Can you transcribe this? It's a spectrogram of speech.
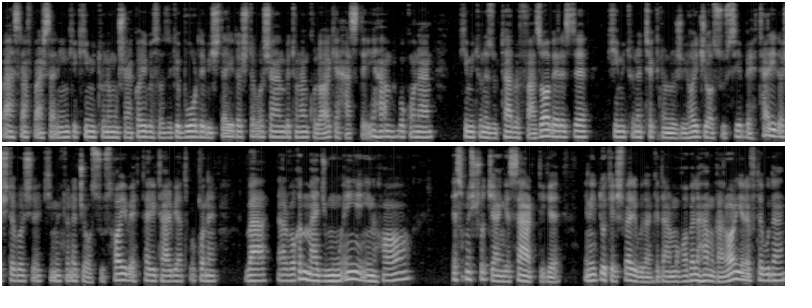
بحث رفت بر سر اینکه کی می‌تونه موشکهایی بسازه که برد بیشتری داشته باشن بتونن کلاهک ای هم بکنن. کی می‌تونه زودتر به فضا برسه کی می‌تونه تکنولوژی های جاسوسی بهتری داشته باشه کی می‌تونه جاسوس های بهتری تربیت بکنه. و در واقع مجموعه اینها اسمش شد جنگ سرد دیگه. یعنی دو کشوری بودن که در مقابل هم قرار گرفته بودن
